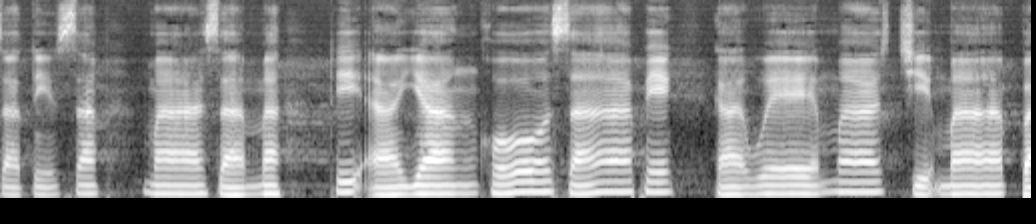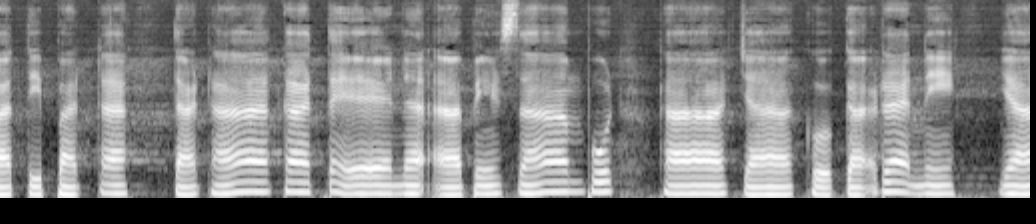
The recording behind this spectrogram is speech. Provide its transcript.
สติสัมมาสัมมาทิอายังโคสาเพกกะเวมัชชิมาปฏิปัตตาตถาคเตนะอภิสามพุทธาจากขุกะระนียา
